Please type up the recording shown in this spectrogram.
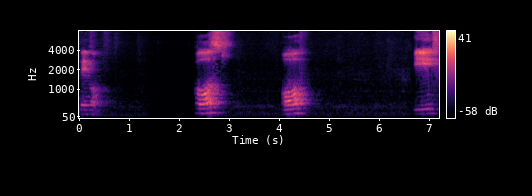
देखो cost of each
